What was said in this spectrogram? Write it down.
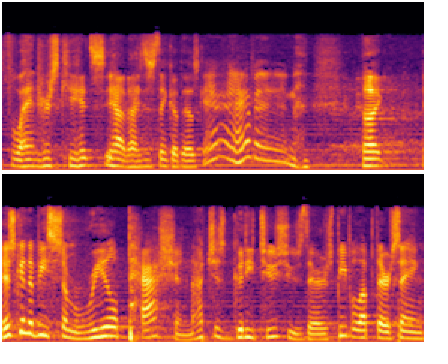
Flanders kids? Yeah, I just think of those. Heaven. like, there's going to be some real passion, not just goody two shoes there. There's people up there saying,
